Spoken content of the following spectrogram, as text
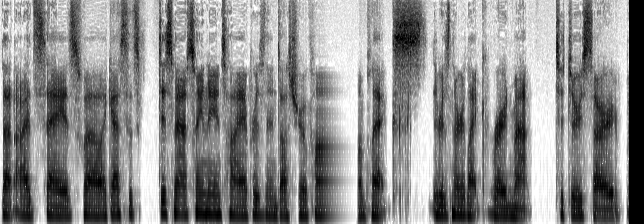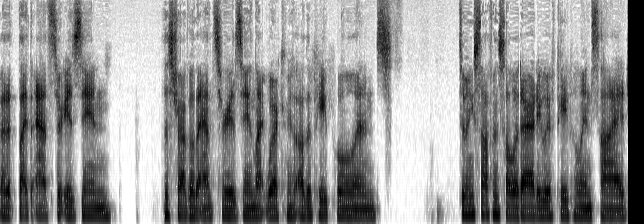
that I'd say as well. I guess it's dismantling the entire prison industrial complex. There is no like roadmap to do so, but it, like the answer is in the struggle. The answer is in like working with other people and doing stuff in solidarity with people inside.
